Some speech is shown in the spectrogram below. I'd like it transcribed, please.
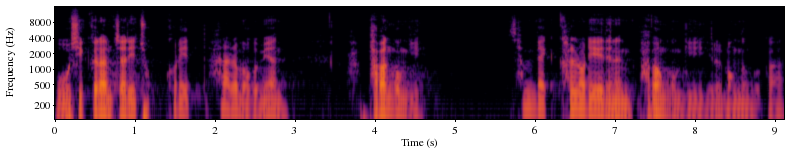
50g짜리 초콜릿 하나를 먹으면 밥 한 공기 300칼로리에 되는 밥 한 공기를 먹는 것과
